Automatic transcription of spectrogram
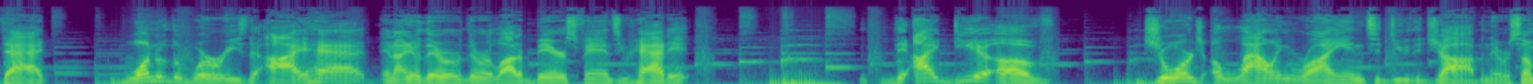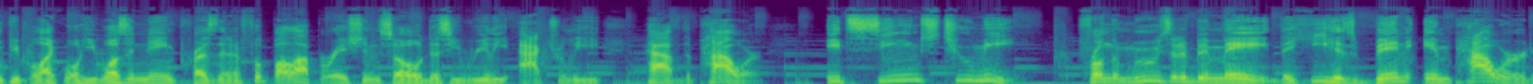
that one of the worries that I had, and I know there were there were a lot of Bears fans who had it, the idea of George allowing Ryan to do the job. And there were some people like, well, he wasn't named president of football operations, so does he really actually have the power? It seems to me from the moves that have been made that he has been empowered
